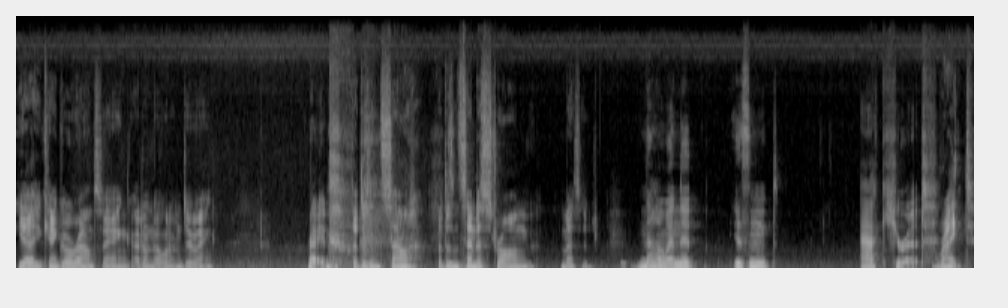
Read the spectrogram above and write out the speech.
Yeah, you can't go around saying I don't know what I'm doing. Right. That doesn't sound. That doesn't send a strong message. no, and it isn't accurate. Right.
